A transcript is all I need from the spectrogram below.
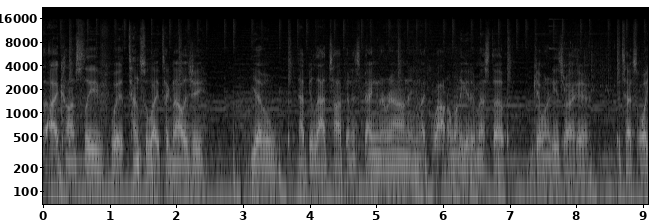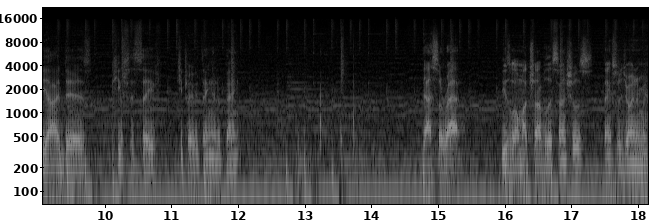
the Icon sleeve with Tensaerlite technology. You ever have your laptop and it's banging around and you're like, wow, I don't want to get it messed up? Get one of these right here. Protects all your ideas, keeps it safe, keeps everything in the bank. That's a wrap. These are all my travel essentials. Thanks for joining me.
